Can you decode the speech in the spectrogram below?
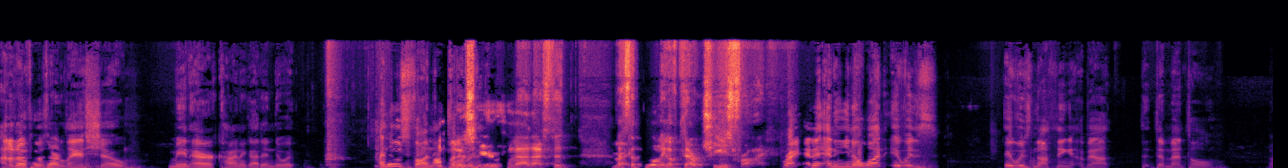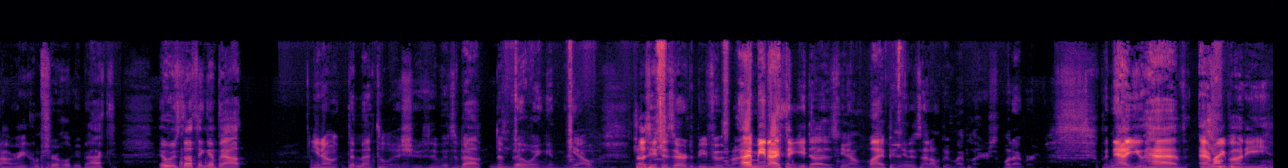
I don't know if it was our last show. Me and Eric kind of got into it, and it was fun. I but it was was here for that. That's the that's the building of their Cheese Fry. right, and and you know what? It was it was nothing about the, the mental. All right, I'm sure he'll be back. It was nothing about you know the mental issues. It was about the booing and you know does he deserve to be booed? I mean, I think he does. You know, my opinion is I don't boo my players. Whatever. But now you have everybody,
